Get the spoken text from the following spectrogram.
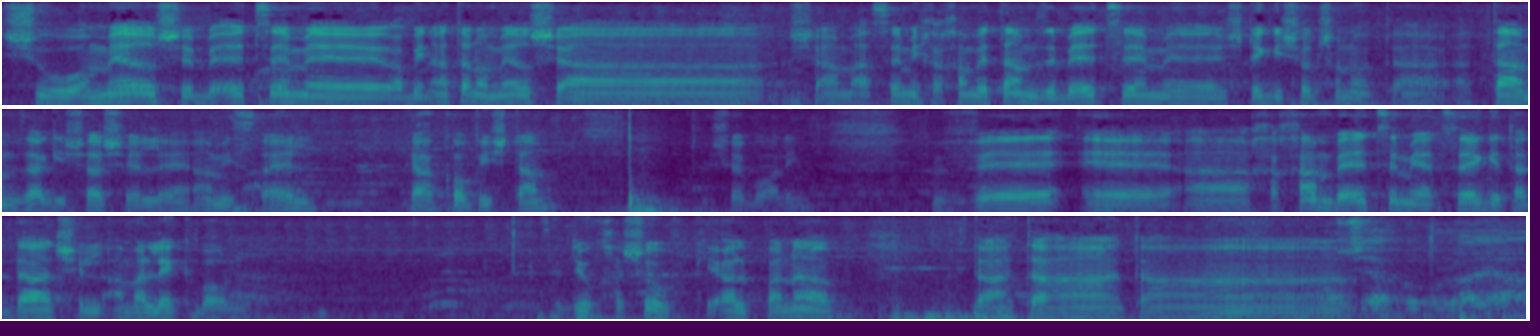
שהוא אומר שבעצם אה, רבי נתן אומר שה, שהמעשה מחכם ותם זה בעצם אה, שתי גישות שונות התם זה הגישה של אה, עם ישראל, יעקב איש תם, יושב אוהלים והחכם בעצם מייצג את הדעת של עמלק בעולם. זה דיוק חשוב, כי על פניו אתה... אתה... אתה... שיעקב הוא לא היה.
